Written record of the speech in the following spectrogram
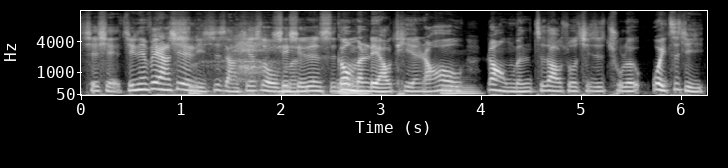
谢谢，今天非常谢谢理事长接受我们，谢谢认识跟我们聊天，然后让我们知道说，其实除了为自己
